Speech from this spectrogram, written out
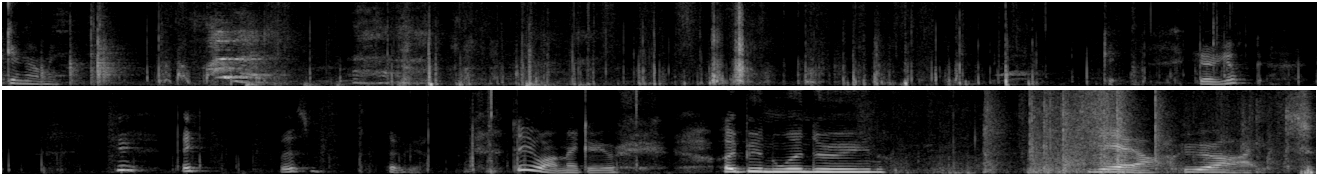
At me? Okay, here you go. Here, Hey, listen. There we go. Do you want Mega? I've been wondering. Yeah, right.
